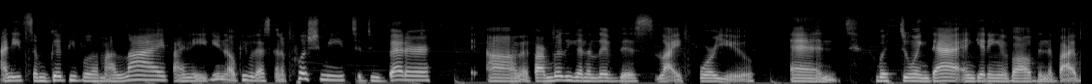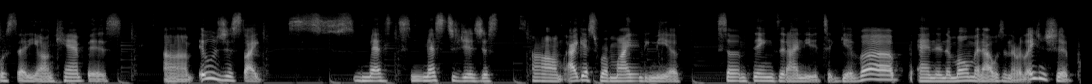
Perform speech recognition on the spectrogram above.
I need some good people in my life. I need, you know, people that's going to push me to do better um, if I'm really going to live this life for you. And with doing that and getting involved in the Bible study on campus, um, it was just like mes- messages, just, um, I guess, reminding me of some things that I needed to give up. And in the moment I was in a relationship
